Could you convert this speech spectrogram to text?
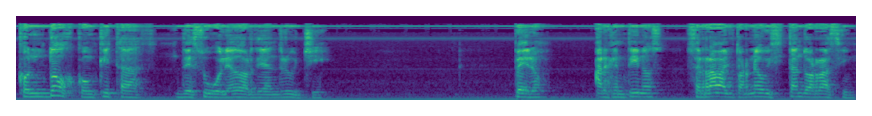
con dos conquistas de su goleador de Andreucci. Pero Argentinos cerraba el torneo visitando a Racing.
